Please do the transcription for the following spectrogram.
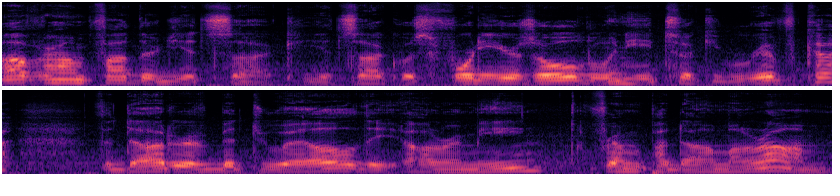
Abraham fathered Yitzhak. Yitzhak was 40 years old when he took Rivka, the daughter of Betuel the Arami, from Paddan Aram,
